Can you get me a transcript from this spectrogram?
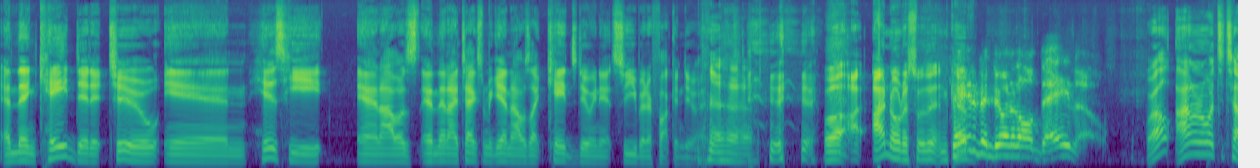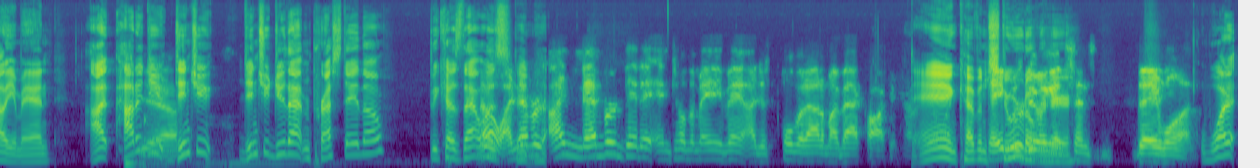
And then Cade did it too in his heat. And I was, and then I texted him again. And I was like, "Cade's doing it, so you better fucking do it." well, I, I noticed with it, and Cade Kev, had been doing it all day though. well, I don't know what to tell you, man. I how did you didn't you didn't you do that in press day though? Because that was No, was I never, I never did it until the main event. I just pulled it out of my back pocket. dang Kevin Kate Stewart was over doing here. it since day one. what.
